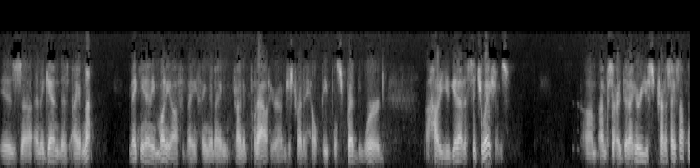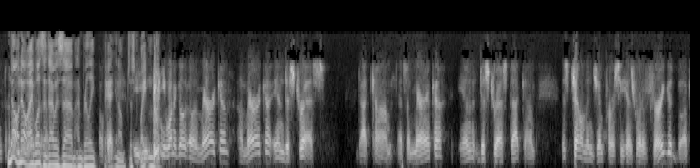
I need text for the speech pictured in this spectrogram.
is. Uh, and again, this, I am not making any money off of anything that I'm trying to put out here. I'm just trying to help people spread the word. Uh, how do you get out of situations? Um, I'm sorry. Did I hear you trying to say something? No, no, I wasn't. I was. Um, I'm really, Okay. you know, just You- waiting. You, you want to go to America, America in Distress dot com. That's America in Distress dot com. This gentleman, Jim Percy, has wrote a very good book.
